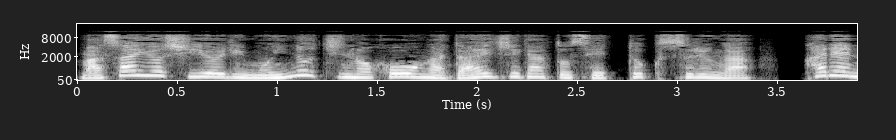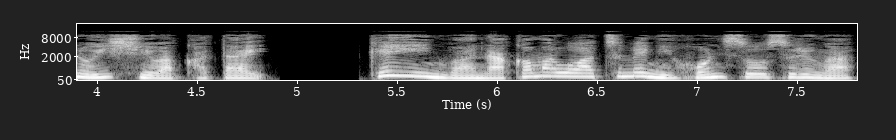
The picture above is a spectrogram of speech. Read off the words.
正義よりも命の方が大事だと説得するが、彼の意志は固い。ケインは仲間を集めに奔走するが、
